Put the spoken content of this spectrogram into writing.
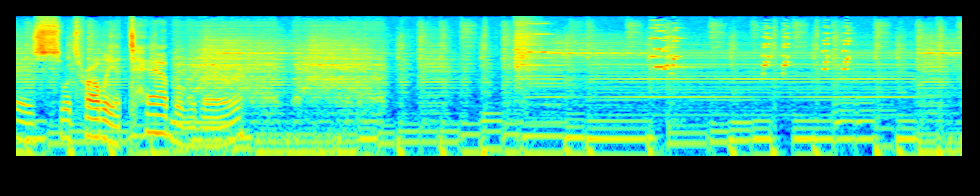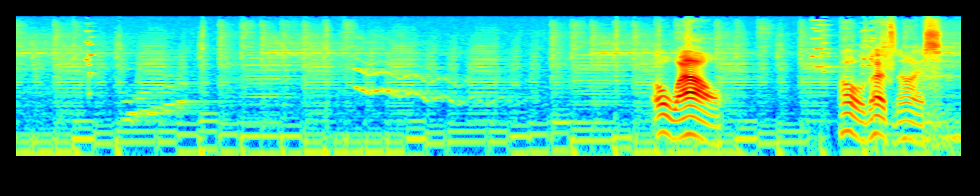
There's what's probably a tab over there. Oh, wow. Oh, that's nice.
